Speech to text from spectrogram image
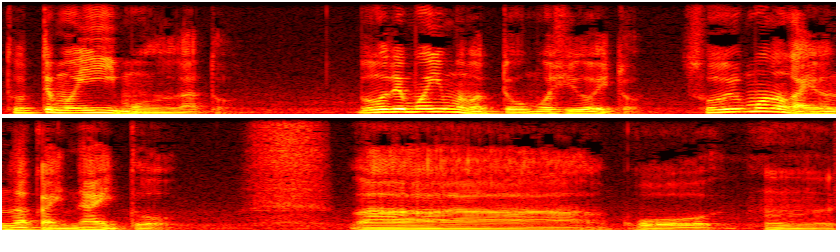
とってもいいものだと。どうでもいいものって面白いと。そういうものが世の中にないと、あこう、うん、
